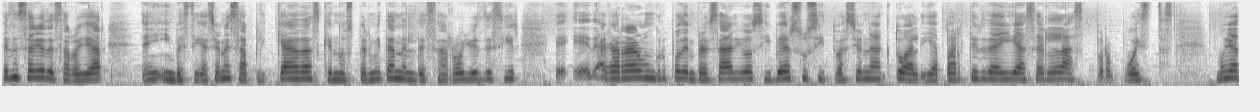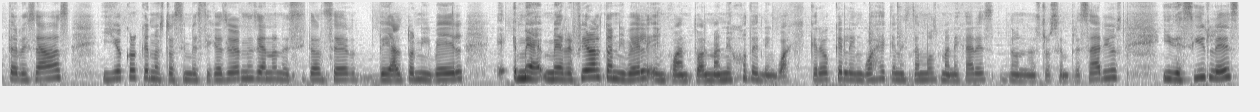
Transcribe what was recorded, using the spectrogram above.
Es necesario desarrollar eh, investigaciones aplicadas que nos permitan el desarrollo, es decir, eh, agarrar un grupo de empresarios y ver su situación actual y a partir de ahí hacer las propuestas muy aterrizadas y yo creo que nuestras investigaciones ya no necesitan ser de alto nivel. Eh, me, refiero a alto nivel en cuanto al manejo del lenguaje. Creo que el lenguaje que necesitamos manejar es de nuestros empresarios y decirles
